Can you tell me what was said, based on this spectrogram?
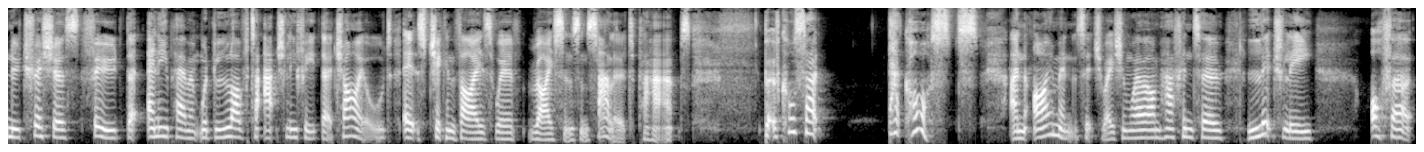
nutritious food that any parent would love to actually feed their child. It's chicken thighs with rice and some salad, perhaps. But of course, that that costs. And I'm in a situation where I'm having to literally offer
